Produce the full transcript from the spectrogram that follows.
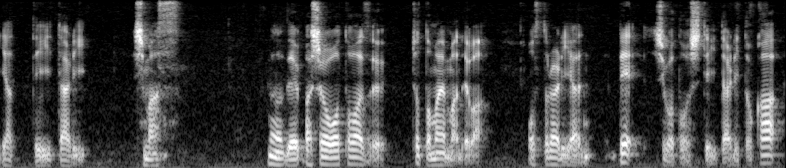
やっていたりします。なので、場所を問わず、ちょっと前まではオーストラリアで仕事をしていたりとか、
